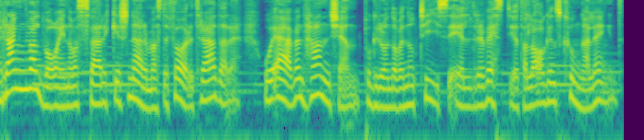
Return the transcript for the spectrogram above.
Ragnvald var en av Sverkers närmaste företrädare och är även han känd på grund av en notis i äldre Västgötalagens kungalängd.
